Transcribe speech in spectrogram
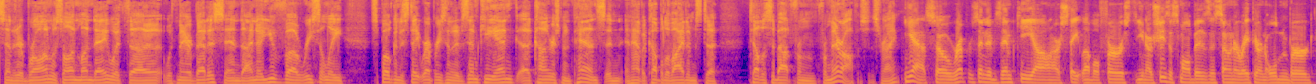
Senator Braun was on Monday with uh, with Mayor Bettice, and I know you've uh, recently spoken to State Representative Ziemke and uh, Congressman Pence, and, and have a couple of items to tell us about from from their offices, right? Yeah. So Representative Ziemke on our state level first. You know, she's a small business owner right there in Oldenburg,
